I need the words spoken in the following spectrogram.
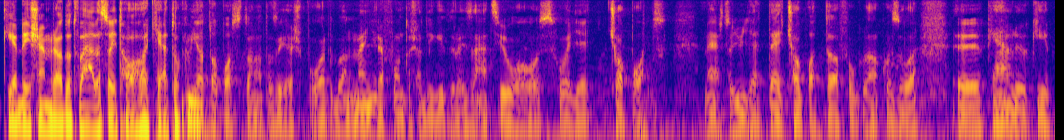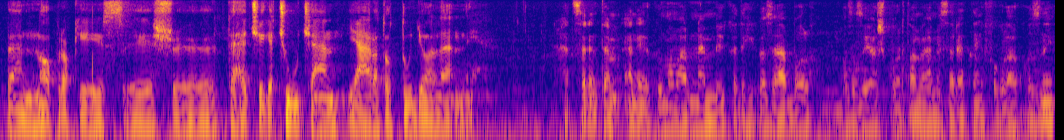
kérdésemre adott válaszait hallhatjátok. Mi a tapasztalat az élsportban? Mennyire fontos a digitalizáció ahhoz, hogy egy csapat, mert hogy ugye te egy csapattal foglalkozol, ö, kellőképpen naprakész és ö, tehetsége csúcsán járatot tudjon lenni? Hát szerintem enélkül ma már nem működik igazából az az élsport, amivel mi szeretnénk foglalkozni.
